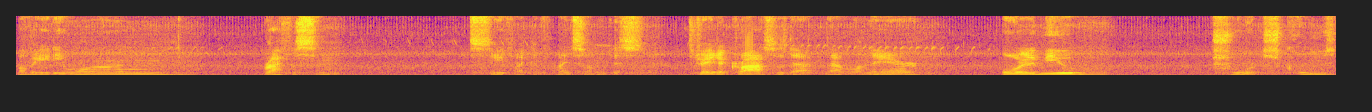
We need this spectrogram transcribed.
1281 Raffison. Let's see if I can find something just straight across. Is that that one there? Olmew, Schwartz, Combs.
